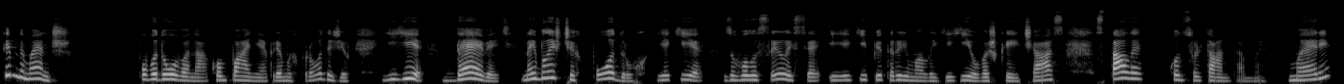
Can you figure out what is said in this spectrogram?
Тим не менш, побудована компанія прямих продажів, її дев'ять найближчих подруг, які зголосилися і які підтримали її у важкий час, стали консультантами Мері.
